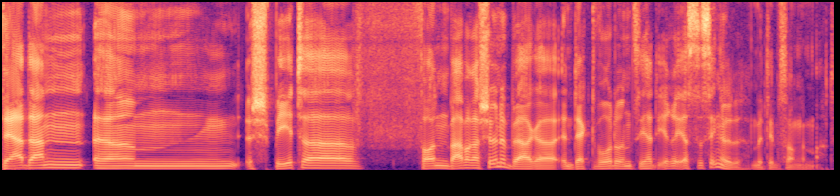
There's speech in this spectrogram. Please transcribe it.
der dann ähm, später von Barbara Schöneberger entdeckt wurde und sie hat ihre erste Single mit dem Song gemacht.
